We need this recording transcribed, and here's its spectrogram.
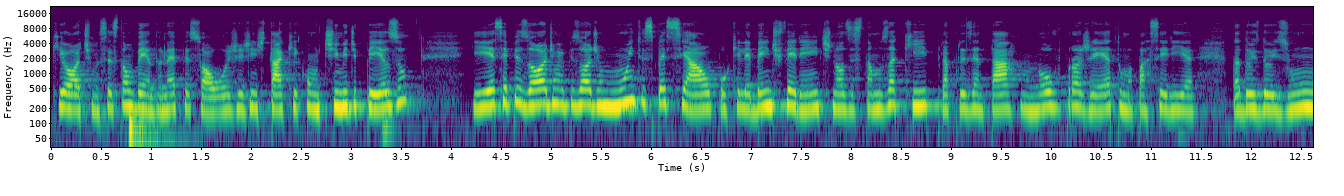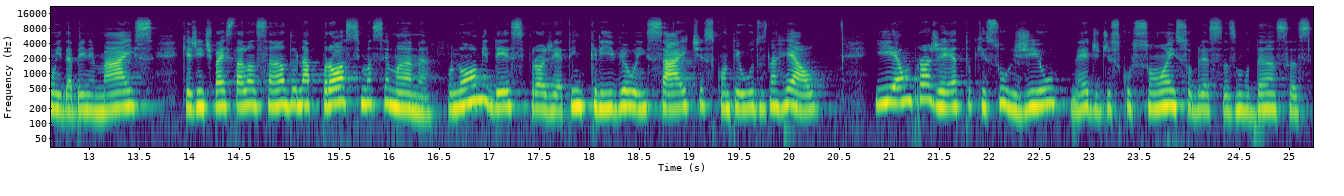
Que ótimo, vocês estão vendo, né, pessoal? Hoje a gente está aqui com um time de peso e esse episódio é um episódio muito especial, porque ele é bem diferente. Nós estamos aqui para apresentar um novo projeto, uma parceria da 221 e da Bene Mais, que a gente vai estar lançando na próxima semana. O nome desse projeto incrível, Insights, Conteúdos na Real. E é um projeto que surgiu né, de discussões sobre essas mudanças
